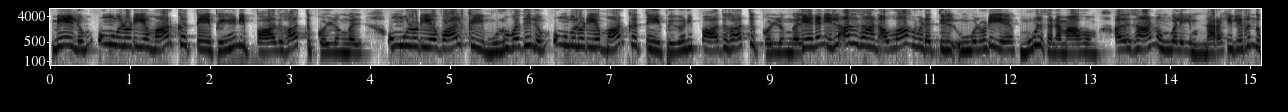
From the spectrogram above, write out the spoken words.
மேலும் உங்களுடைய மார்க்கத்தை பேணி பாதுகாத்துக் கொள்ளுங்கள். உங்களுடைய வாழ்க்கை முழுவதிலும் உங்களுடைய மார்க்கத்தை பேணி பாதுகாத்துக் கொள்ளுங்கள். ஏனெனில் அதுதான் அல்லாஹுவிடத்தில் உங்களுடைய மூலதனமாகும். அதுதான் உங்களையும் நரகிலிருந்து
